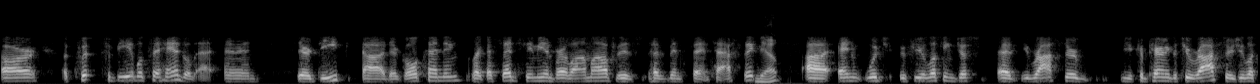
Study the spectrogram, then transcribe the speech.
are equipped to be able to handle that. And they're deep. Uh, their goaltending, like I said, Semyon Varlamov is has been fantastic. Yep. Uh, and which, if you're looking just at your roster, you're comparing the two rosters. You look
